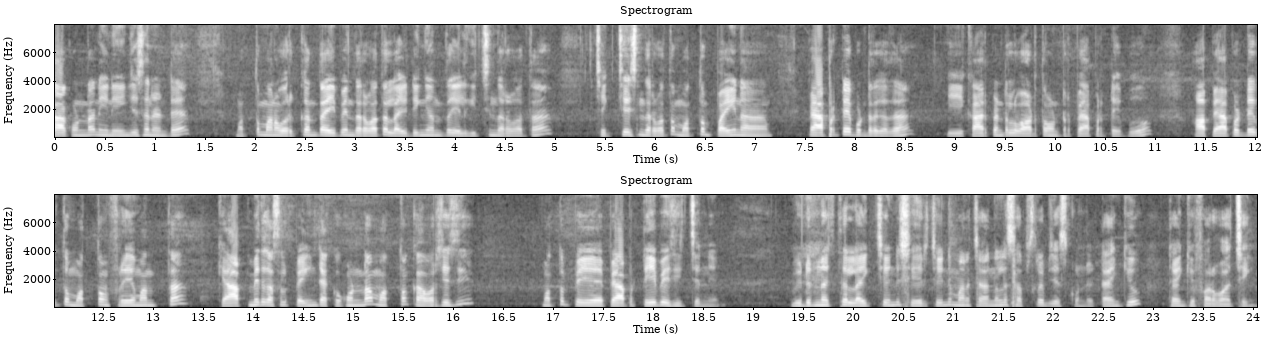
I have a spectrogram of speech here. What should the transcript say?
కాకుండా నేను ఏం చేశానంటే మొత్తం మన వర్క్ అంతా అయిపోయిన తర్వాత లైటింగ్ అంతా వెలిగించిన తర్వాత చెక్ చేసిన తర్వాత మొత్తం పైన పేపర్ టేప్ ఉంటుంది కదా? ఈ కార్పెంటర్లు వాడుతూ ఉంటారు పేపర్ టేపు. ఆ పేపర్ టేప్తో మొత్తం ఫ్రేమ్ అంతా క్యాప్ మీదకి అసలు పెయింట్ ఎక్కకుండా మొత్తం కవర్ చేసి మొత్తం పే పేపర్ టేప్ వేసి ఇచ్చాను నేను. వీడియో నచ్చితే లైక్ చేయండి షేర్ చేయండి మన ఛానల్ని సబ్స్క్రైబ్ చేసుకోండి. Thank you thank you for watching.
